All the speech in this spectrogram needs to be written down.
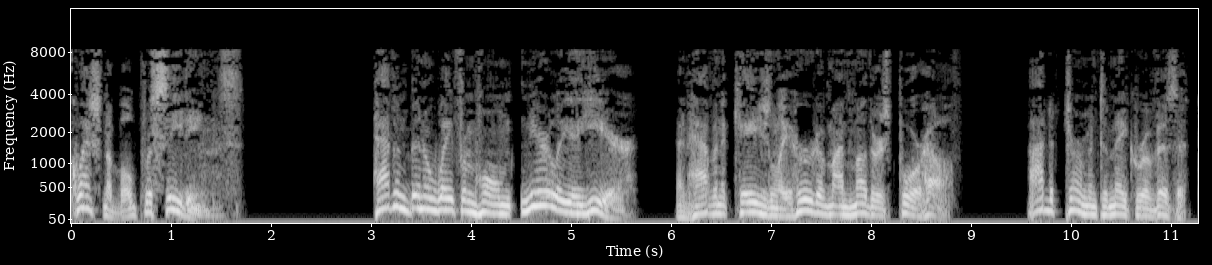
questionable proceedings. Having been away from home nearly a year, and having occasionally heard of my mother's poor health, I determined to make her a visit.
